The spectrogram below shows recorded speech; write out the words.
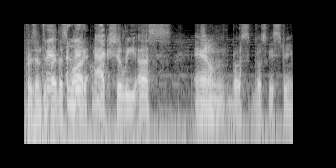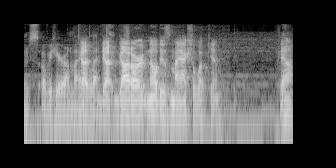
Presented by the squad. Actually, us and Vos- Brosuke Streams over here on my Got, left. got got our no. This is my actual webcam. Yeah,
